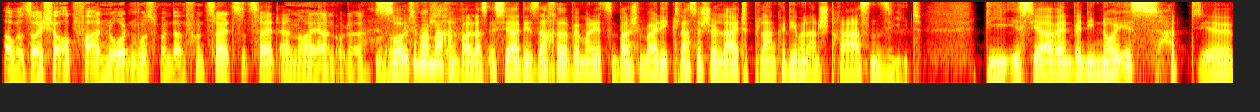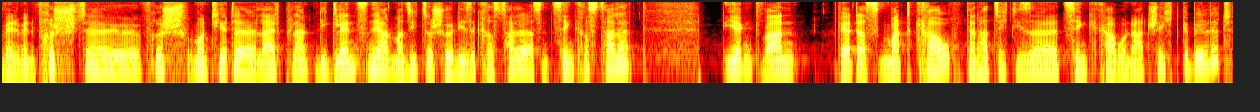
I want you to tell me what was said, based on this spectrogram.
Aber solche Opferanoden muss man dann von Zeit zu Zeit erneuern, oder? Sollte man machen, weil das ist ja die Sache, wenn man jetzt zum Beispiel mal die klassische Leitplanke, die man an Straßen sieht, die ist ja, wenn, wenn die neu ist, hat, äh, wenn, wenn frisch, äh, frisch montierte Leitplanken, die glänzen ja und man sieht so schön diese Kristalle, das sind Zinkkristalle irgendwann wird das mattgrau, dann hat sich diese Zinkcarbonatschicht gebildet.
